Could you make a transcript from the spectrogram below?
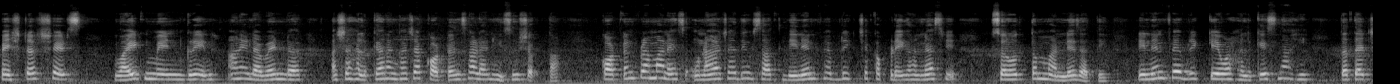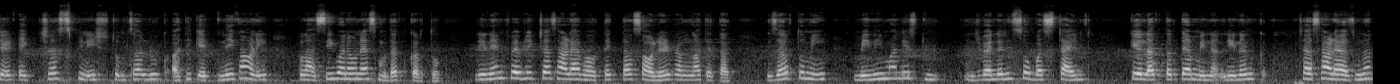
pastel shades white mint green आणि लव्हेंडर अशा हलक्या रंगाच्या कॉटन साड्या नेसू शकता. कॉटनप्रमाणेच उन्हाळ्याच्या दिवसात लिनेन फॅब्रिकचे कपडे घालण्याचे सर्वोत्तम मानले जाते. लिनेन फॅब्रिक केवळ हलकेच नाही तर त्याचे टेक्स्चर्स फिनिश तुमचा लुक अधिक एथनिक आणि क्लासी बनवण्यास मदत करतो. लिनेन फॅब्रिकच्या साड्या बहुतेकदा सॉलिड रंगात येतात. जर तुम्ही मिनिमलिस्ट ज्वेलरीसोबत स्टाईल केलात तर त्या मिन लिननच्या साड्या अजूनच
